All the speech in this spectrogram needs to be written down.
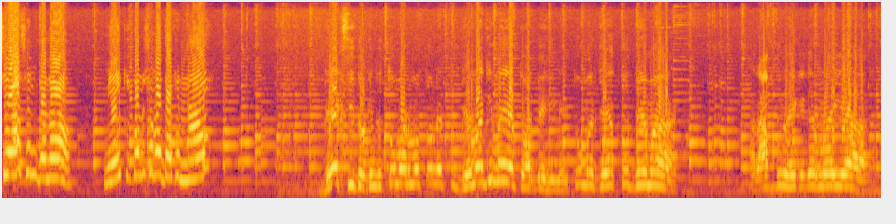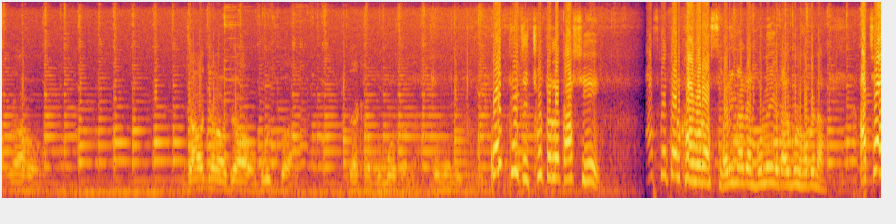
চেয়ে আসেন কেন? মেয়ে কি কোনো সময় দেখেন নাই? দেখছি তো কিন্তু তোমার মতন এত দেমাগি মাইয়া তো আর দেখি নাই। তোমার যে এত দেমাগ আর আব্দুল হেকের মাইয়া রাহো যাও যাও যাও বুঝবা। দেখাবো মজাটা মনে রেখো কোথায় যে ছোট লোক আসে? আজকে তোর খবর আছে। সরি ম্যাডাম ভুলে গেছে আর ভুল হবে না। আচ্ছা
